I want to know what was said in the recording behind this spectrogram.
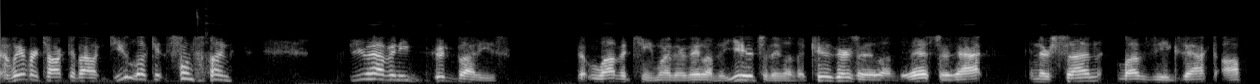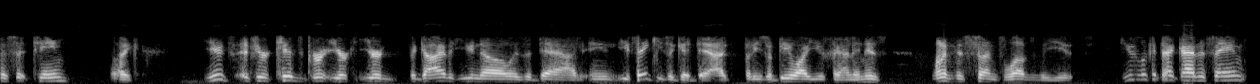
Have we ever talked about? Do you look at someone? Do you have any good buddies that love a team, whether they love the Utes or they love the Cougars or they love this or that, and their son loves the exact opposite team? Like you, if your kids, gr- you're you're the guy that you know is a dad, and you think he's a good dad, but he's a BYU fan, and his one of his sons loves the Utes. Do you look at that guy the same?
